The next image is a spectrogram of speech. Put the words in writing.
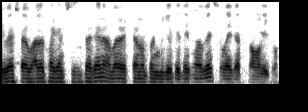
এবার সবাই ভালো থাকেন, সুস্থ থাকেন। আবার একটা নতুন ভিডিওতে দেখা হবে। সবাইকে আসসালামু আলাইকুম।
